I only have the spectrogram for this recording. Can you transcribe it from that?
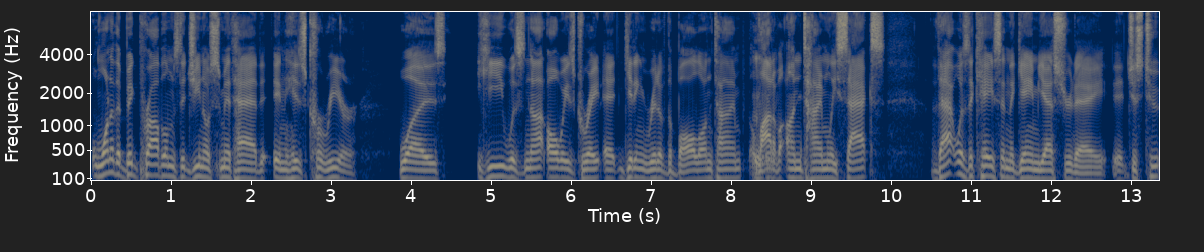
one of the big problems that Geno Smith had in his career was he was not always great at getting rid of the ball on time. A lot mm-hmm. of untimely sacks. That was the case in the game yesterday. It just too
